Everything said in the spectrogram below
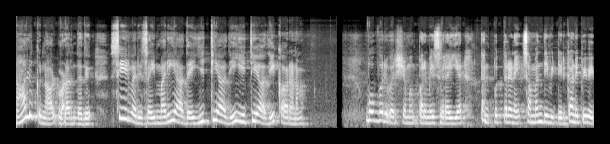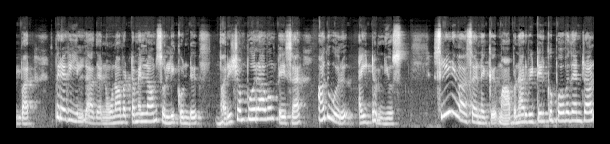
நாளுக்கு நாள் வளர்ந்தது. சீர்வரிசை மரியாதை இத்தியாதி இத்தியாதி காரணம். ஒவ்வொரு வருஷமும் பரமேஸ்வர ஐயர் தன் புத்திரனை சம்மந்தி வீட்டிற்கு அனுப்பி வைப்பார். பிறகு இல்லாத நோனாவட்டமெல்லாம் சொல்லிக்கொண்டு வருஷம் பூராவும் பேச அது ஒரு ஐட்டம் நியூஸ் ஸ்ரீனிவாசனுக்கு மாபனார் வீட்டிற்கு போவதென்றால்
